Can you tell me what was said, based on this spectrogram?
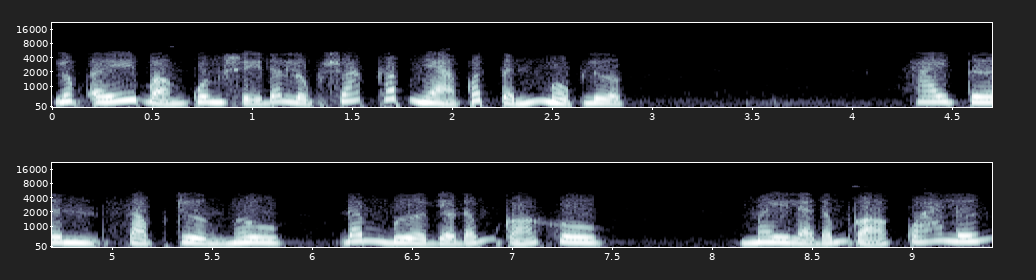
Lúc ấy bọn quân sĩ đã lục soát khắp nhà quách tỉnh một lượt. Hai tên sọc trường mưu đâm bừa vào đống cỏ khô. May là đống cỏ quá lớn,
